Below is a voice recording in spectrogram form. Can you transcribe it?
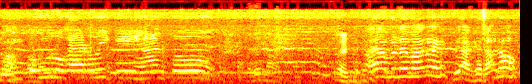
Turu karo iki ngantuk. Ayo meneh maneh diagesakno.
